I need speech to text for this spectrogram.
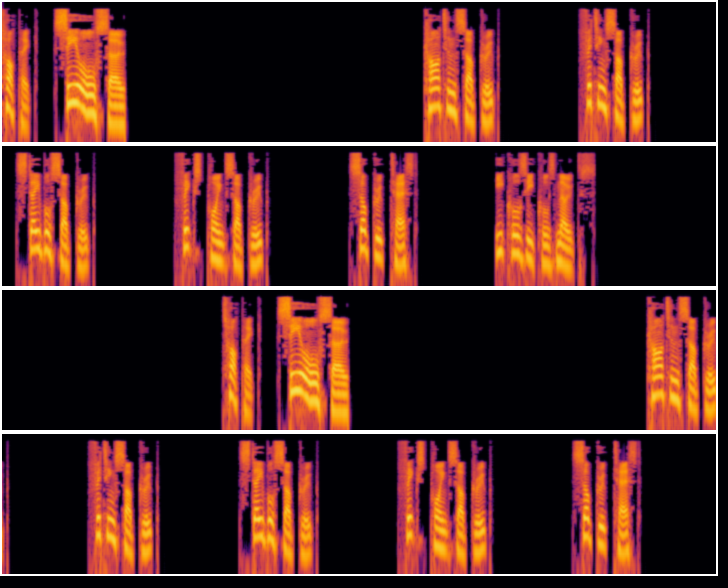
Topic. See also Cartan subgroup Fitting subgroup Stable subgroup Fixed point subgroup Subgroup test equals equals notes Topic See also Cartan subgroup Fitting subgroup Stable subgroup. Fixed point subgroup. Subgroup test.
